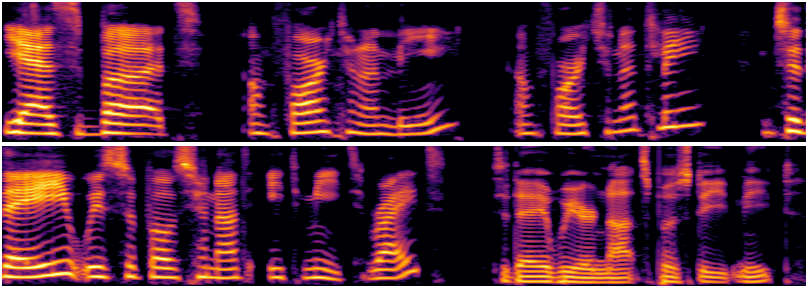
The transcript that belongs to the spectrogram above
Yes, but unfortunately, unfortunately, today we're supposed to not eat meat, right? today we are not supposed to eat meat.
